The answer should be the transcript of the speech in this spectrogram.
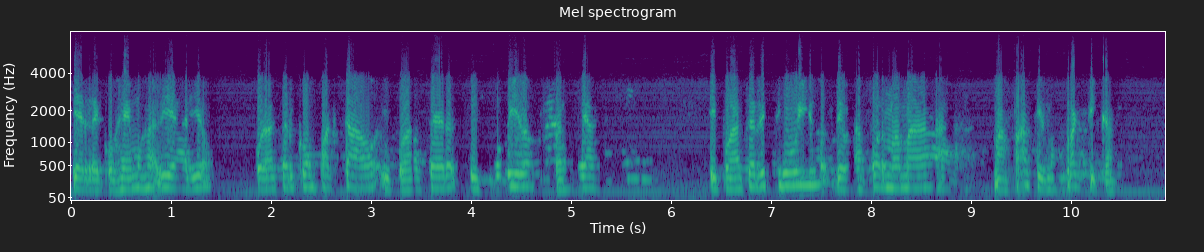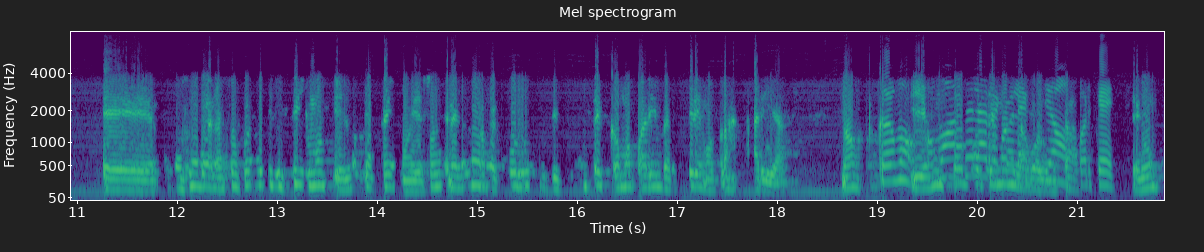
que recogemos a diario pueda ser compactado y pueda ser distribuido y pueda ser distribuido de una forma más, más fácil, más práctica. Eh, entonces, bueno, eso fue lo que hicimos y es lo que hacemos, y eso genera los recursos suficientes como para invertir en otras áreas. ¿no? ¿Cómo, ¿cómo hace la recolección? Porque,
